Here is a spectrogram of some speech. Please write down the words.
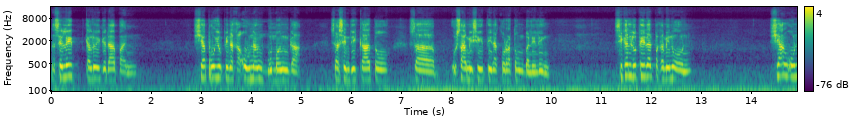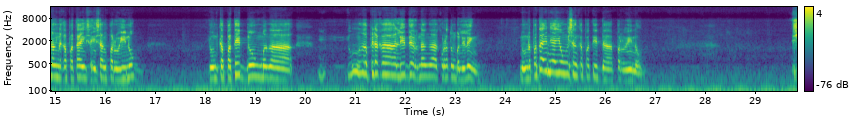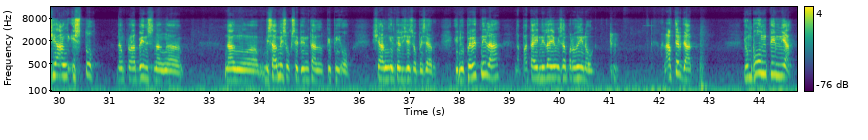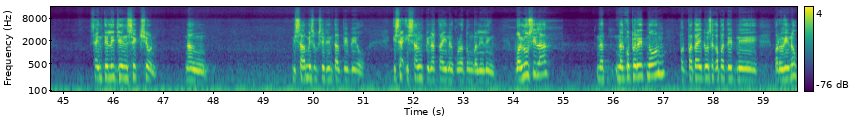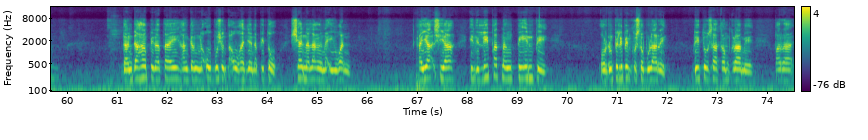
na si late Kaloy Gadapan, siya po yung pinakaunang bumangga sa sindikato sa Usami City na Kuratong Baliling. Si kan lieutenant pa kami noon, siya ang unang nakapatay sa isang paruhinog. Yung kapatid nung mga yung mga pinaka-leader ng uh, Kuratong Baliling. Nung napatay niya yung isang kapatid na paruhinog, siya ang isto ng province ng ah, ng ah, Misamis Occidental PPO. Siya ang intelligence officer. Inoperate nila napatay nila yung isang paruhinog. And after that, yung buong team niya sa intelligence section ng Misamis Occidental PPO, isa-isang pinatay ng Kuratong Baliling. Walo sila na nag-operate noon, pagpatay doon sa kapatid ni Paruhinog, dandahang pinatay hanggang naubos yung tauhan niya na pito. Siya na lang ang naiwan. Kaya siya inilipat ng PNP or ng Philippine Constabulary dito sa Kamkrame para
